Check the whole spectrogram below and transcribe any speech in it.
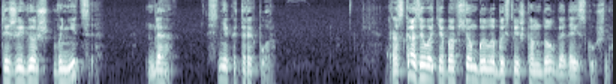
Ты живешь в Ницце?» «Да, с некоторых пор». Рассказывать обо всем было бы слишком долго, да и скучно.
